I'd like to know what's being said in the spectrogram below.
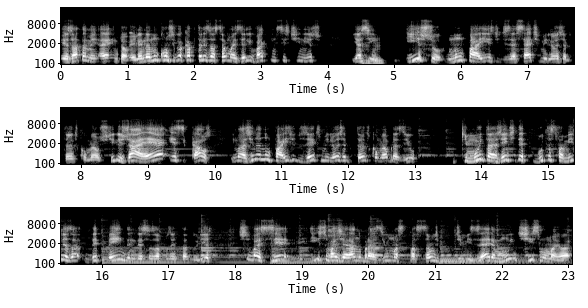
Exatamente. É, então, ele ainda não conseguiu a capitalização, mas ele vai insistir nisso. E assim, uhum. isso num país de 17 milhões de habitantes como é o Chile já é esse caos. Imagina num país de 200 milhões de habitantes como é o Brasil, que muita gente, muitas famílias dependem dessas aposentadorias. Isso vai ser, isso vai gerar no Brasil uma situação de, de miséria muitíssimo maior.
